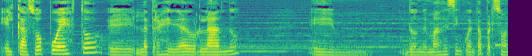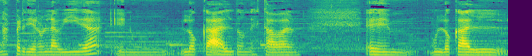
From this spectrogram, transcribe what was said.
el caso opuesto, eh, la tragedia de Orlando, em, donde más de 50 personas perdieron la vida en un local donde estaban, em, un local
